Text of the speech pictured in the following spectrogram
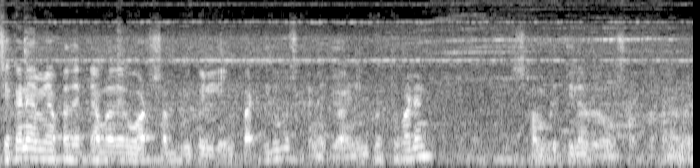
সেখানে আমি আপনাদেরকে আমাদের হোয়াটসঅ্যাপ গ্রুপের লিঙ্ক পাঠিয়ে দেবো, সেখানে জয়েনিং করতে পারেন। সমৃদ্ধি লাভ এবং সফলতা লাভের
